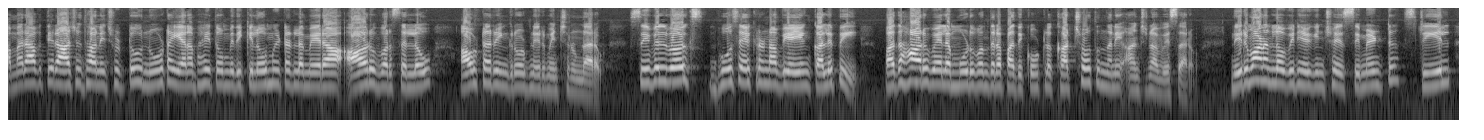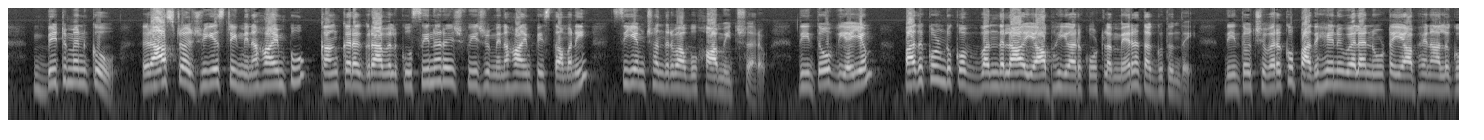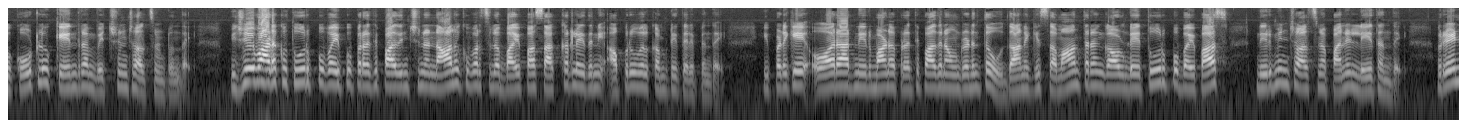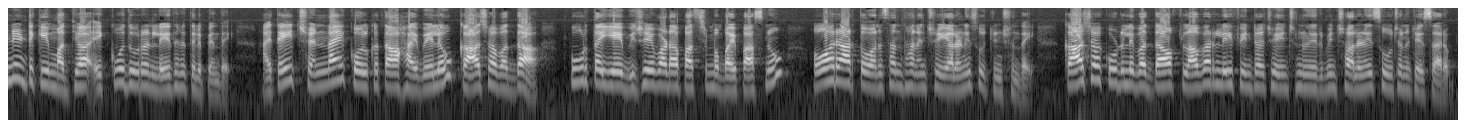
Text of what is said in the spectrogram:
అమరావతి రాజధాని చుట్టూ నూట ఎనభై తొమ్మిది కిలోమీటర్ల మేర ఆరు వరుసల్లో ఔటర్ రింగ్ రోడ్ నిర్మించనున్నారు. సివిల్ వర్క్స్ భూసేకరణ వ్యయం కలిపి పదహారు వేల మూడు వందల పది కోట్లు ఖర్చవుతుందని అంచనా వేశారు. నిర్మాణంలో వినియోగించే సిమెంట్ స్టీల్ బిట్మెన్కు రాష్ట్ర జీఎస్టీ మినహాయింపు కంకర గ్రావెల్కు సీనరేజ్ ఫీజు మినహాయింపు ఇస్తామని సీఎం చంద్రబాబు హామీ ఇచ్చారు. దీంతో వ్యయం పదకొండు వందల యాభై ఆరు కోట్ల మేర తగ్గుతుంది. దీంతో చివరకు పదిహేను వేల నూట యాభై నాలుగు కోట్లు కేంద్రం వెచ్చించాల్సి ఉంటుంది విజయవాడకు తూర్పు వైపు ప్రతిపాదించిన నాలుగు వరుసల బైపాస్ అక్కర్లేదని అప్రూవల్ కమిటీ తెలిపింది. ఇప్పటికే ఓఆర్ఆర్ నిర్మాణ ప్రతిపాదన ఉండడంతో దానికి సమాంతరంగా ఉండే తూర్పు బైపాస్ నిర్మించాల్సిన పని లేదంది. రెండింటికి మధ్య ఎక్కువ దూరం లేదని తెలిపింది. అయితే చెన్నై కోల్కతా హైవేలో కాజా వద్ద పూర్తయ్యే విజయవాడ పశ్చిమ బైపాస్ను ఓఆర్ఆర్తో అనుసంధానం చేయాలని సూచించింది. కాచాకూడలి వద్ద ఫ్లవర్ లీఫ్ ఇంటర్చేంజ్ను నిర్మించాలని సూచన చేశారు.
